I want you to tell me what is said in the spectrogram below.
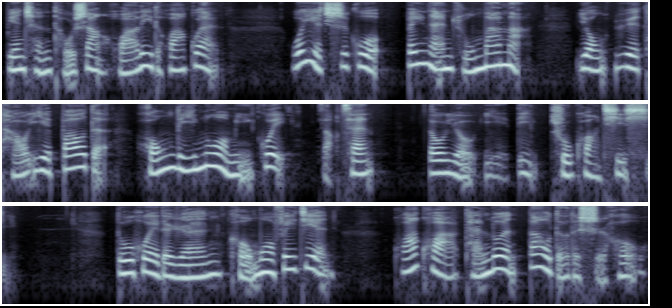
编成头上华丽的花冠。我也吃过卑南族妈妈用月桃叶包的红梨糯米桂早餐，都有野地粗犷气息。都会的人口沫飞溅，夸夸谈论道德的时候，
